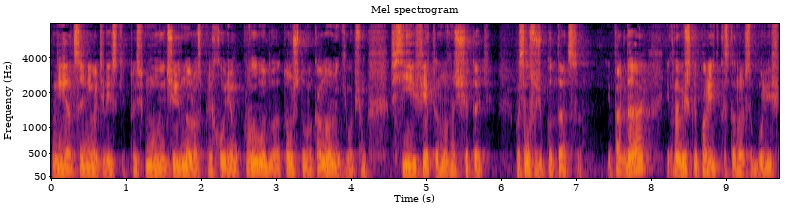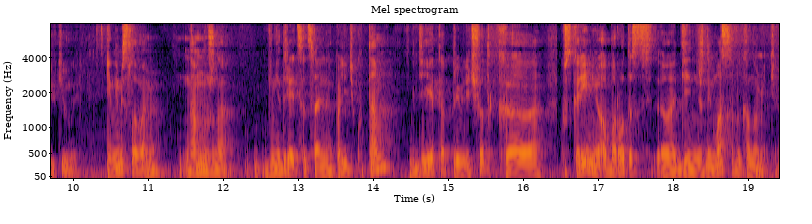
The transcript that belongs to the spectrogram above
не оценивать риски. То есть мы в очередной раз приходим к выводу о том, что в экономике, в общем, все эффекты нужно считать. Во всяком случае, пытаться. И тогда экономическая политика становится более эффективной. Иными словами, нам нужно внедрять социальную политику там, где это привлечет к, к ускорению оборота э, денежной массы в экономике.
